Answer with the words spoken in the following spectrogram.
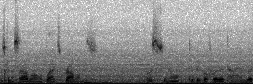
was going to solve all the blacks' problems. It was, you know, typical for that time, but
